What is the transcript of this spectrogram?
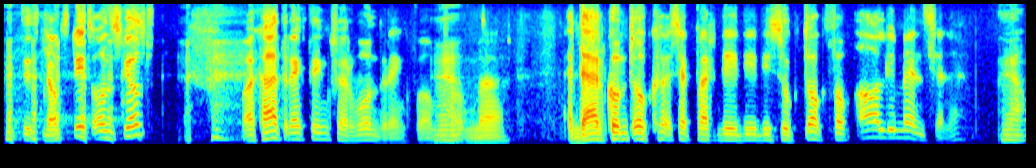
het is nog steeds onschuld, maar gaat richting verwondering. Van, van, uh, en daar komt ook zeg maar, die, die, die zoektocht van al die mensen. Hè? Ja.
